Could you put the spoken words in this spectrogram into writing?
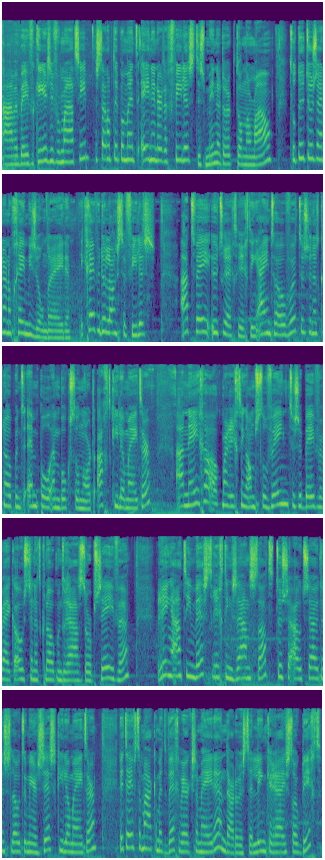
ANWB Verkeersinformatie. Er staan op dit moment 31 files, dus minder druk dan normaal. Tot nu toe zijn er nog geen bijzonderheden. Ik geef u de langste files. A2 Utrecht richting Eindhoven, tussen het knooppunt Empel en Bokstel Noord 8 kilometer. A9 Alkmaar richting Amstelveen, tussen Beverwijk Oost en het knooppunt Raasdorp 7. Ring A10 West richting Zaanstad, tussen Oud-Zuid en Slotermeer 6 kilometer. Dit heeft te maken met wegwerkzaamheden en daardoor is de linkerrijstrook dicht.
